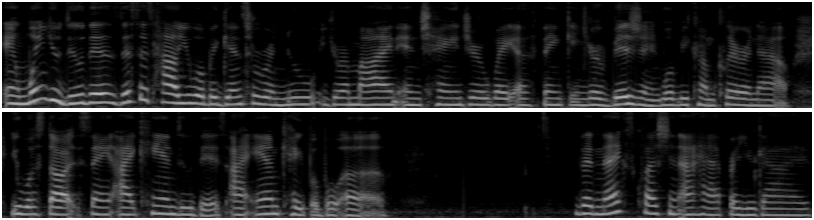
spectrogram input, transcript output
And when you do this, this is how you will begin to renew your mind and change your way of thinking. Your vision will become clearer now. You will start saying, I can do this, I am capable of. The next question I have for you guys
